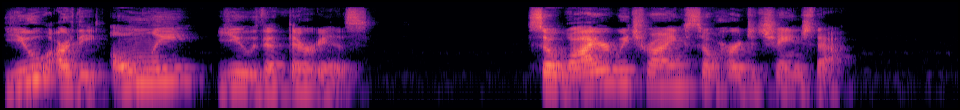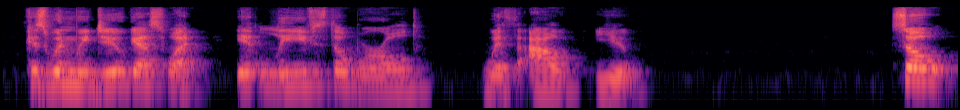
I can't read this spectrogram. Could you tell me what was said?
You are the only you that there is. So, why are we trying so hard to change that? Because when we do, guess what? It leaves the world without you. So,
